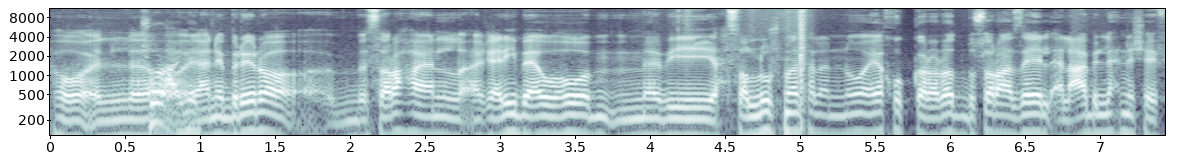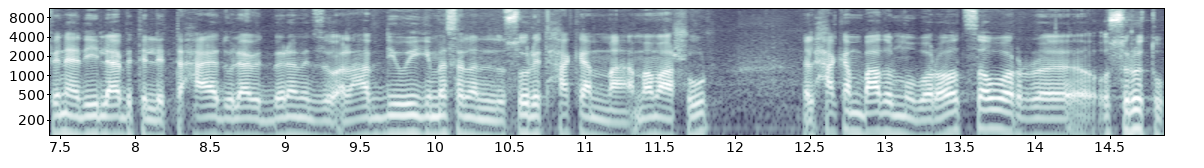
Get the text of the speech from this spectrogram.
هو آه،. يعني بريرا بصراحة يعني غريبة قوي هو ما بيحصلوش مثلا إن هو ياخد قرارات بسرعة زي الألعاب اللي إحنا شايفينها دي لعبة الاتحاد ولعبة بيراميدز والألعاب دي ويجي مثلا لصورة حكم مع إمام عاشور. الحكم بعد المباراة تصور آه، أسرته.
